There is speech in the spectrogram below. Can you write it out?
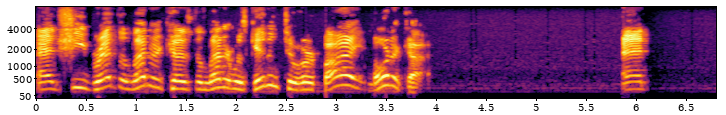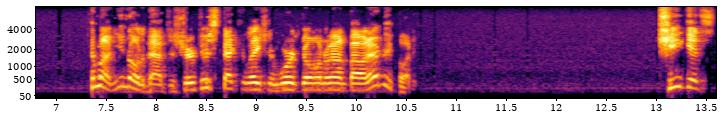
And she read the letter because the letter was given to her by Mordecai. And come on, you know the Baptist church. There's speculation words going around about everybody. She gets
